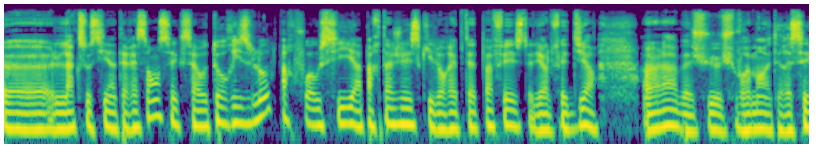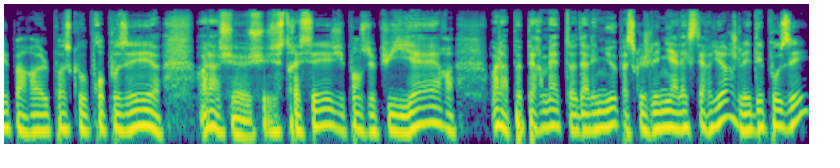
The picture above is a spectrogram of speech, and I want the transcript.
euh, l'axe aussi intéressant, c'est que ça autorise l'autre parfois aussi à partager ce qu'il aurait peut-être pas fait. C'est-à-dire le fait de dire, oh là là, ben, je, suis- je suis vraiment intéressé par euh, le poste que vous proposez. Euh, Voilà, je, je suis stressé, j'y pense depuis hier. Voilà, peut permettre d'aller mieux parce que je l'ai mis à l'extérieur, je l'ai déposé.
